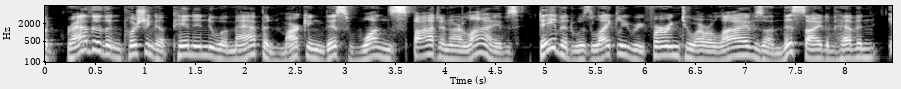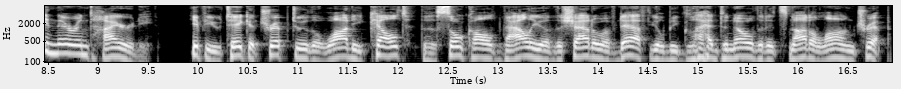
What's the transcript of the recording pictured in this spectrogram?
But rather than pushing a pin into a map and marking this one spot in our lives, David was likely referring to our lives on this side of heaven in their entirety. If you take a trip to the Wadi Kelt, the so called Valley of the Shadow of Death, you'll be glad to know that it's not a long trip.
